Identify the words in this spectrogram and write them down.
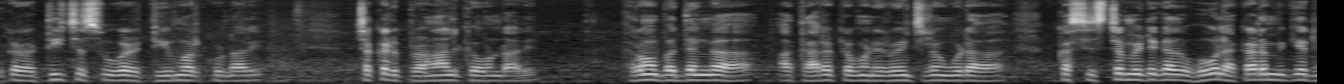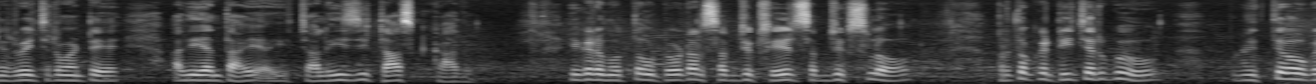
ఇక్కడ టీచర్స్ కూడా టీం వర్క్ ఉండాలి చక్కటి ప్రణాళిక ఉండాలి. క్రమబద్ధంగా ఆ కార్యక్రమం నిర్వహించడం కూడా ఒక సిస్టమేటిక్గా హోల్ అకాడమిక్ ఇయర్ నిర్వహించడం అంటే అది అంత చాలా ఈజీ టాస్క్ కాదు. ఇక్కడ మొత్తం టోటల్ సబ్జెక్ట్స్ ఏడు సబ్జెక్ట్స్లో ప్రతి ఒక్క టీచర్కు నిత్యం ఒక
